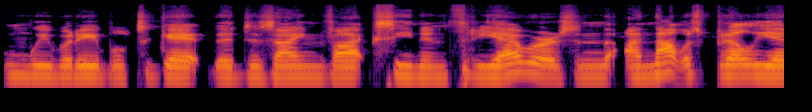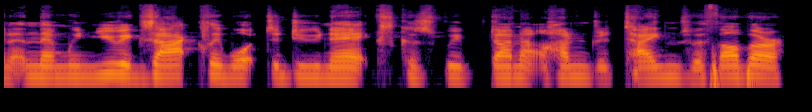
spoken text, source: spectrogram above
and we were able to get the design vaccine in three hours and, and that was brilliant and then we knew exactly what to do next because we've done it a hundred times with other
